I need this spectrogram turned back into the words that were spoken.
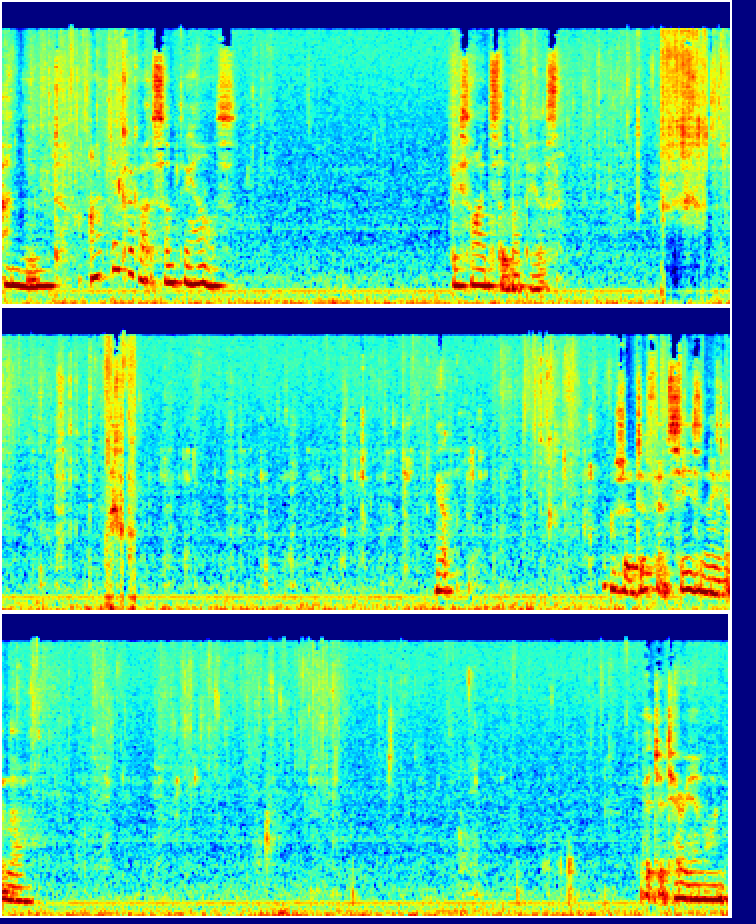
And I think I got something else besides the lopias. Yep. There's a different seasoning in them. Vegetarian one.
